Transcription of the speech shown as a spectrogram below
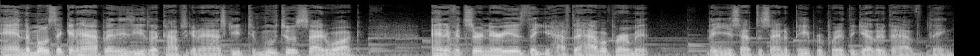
and the most that can happen is either the cops going to ask you to move to a sidewalk and if it's certain areas that you have to have a permit then you just have to sign a paper put it together to have the thing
